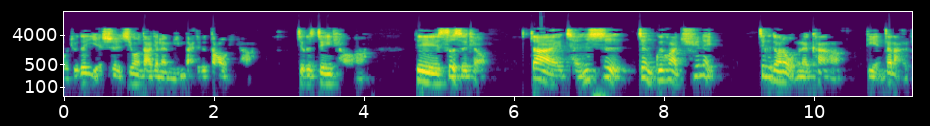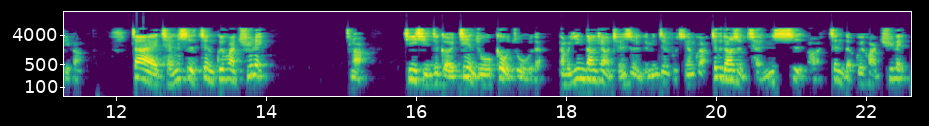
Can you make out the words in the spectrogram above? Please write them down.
我觉得也是希望大家能明白这个道理啊。这个是这一条啊。第四十条，在城市镇规划区内，这个地方呢，我们来看哈，点在哪个地方？在城市镇规划区内啊，进行这个建筑物构筑物的，那么应当向城市人民政府城乡规划。这个地方是城市啊镇的规划区内，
